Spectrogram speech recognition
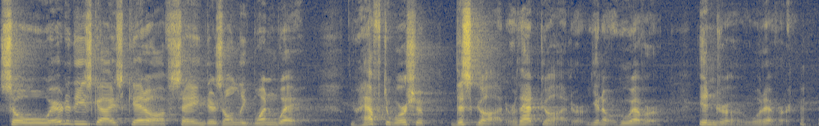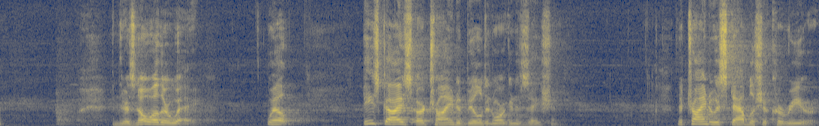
So where do these guys get off saying there's only one way? You have to worship this God or that God or, you know, whoever, Indra or whatever. and there's no other way. Well, these guys are trying to build an organization. They're trying to establish a career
